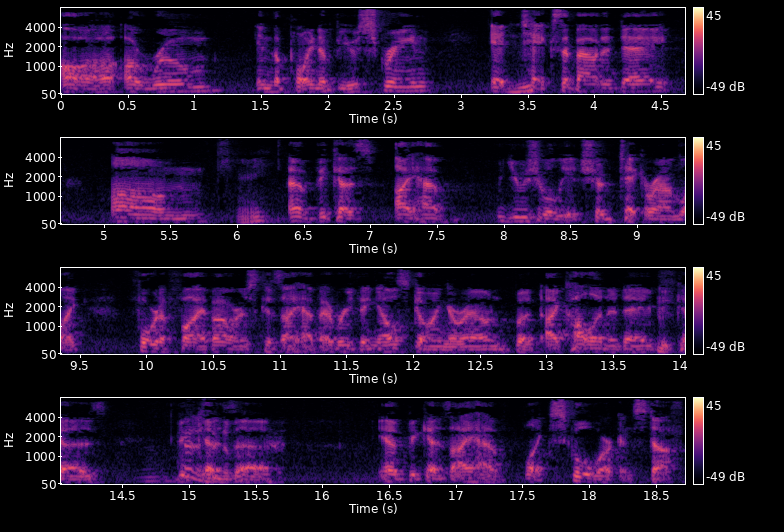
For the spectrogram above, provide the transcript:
a, a room in the point of view screen, it takes about a day. Um, Okay. uh, because I have usually it should take around like four to five hours because I have everything else going around. But I call it a day because because uh, yeah because I have like schoolwork and stuff.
